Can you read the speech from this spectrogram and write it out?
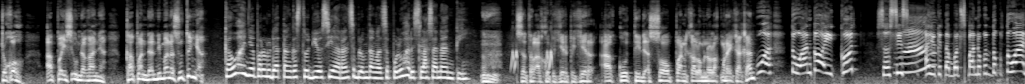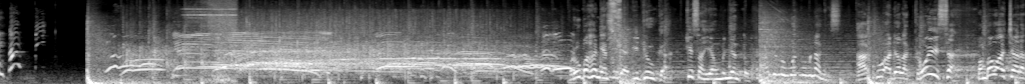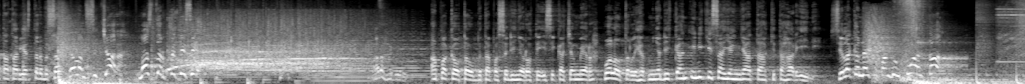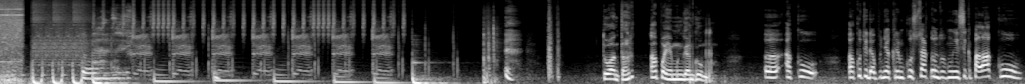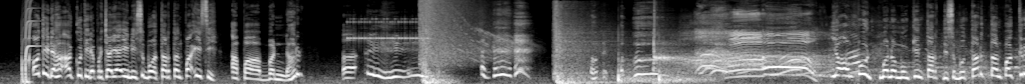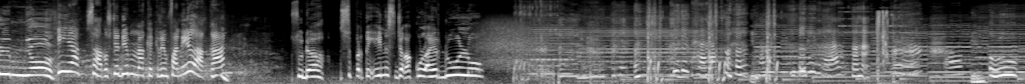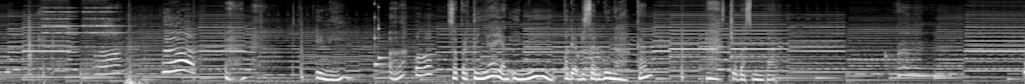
Joko, apa isi undangannya? Kapan dan di mana syutingnya? Kau hanya perlu datang ke studio siaran sebelum tanggal 10 hari Selasa nanti. Hmm, setelah aku pikir-pikir, aku tidak sopan kalau menolak mereka, kan? Wah, Tuan kok ikut? Sosis, ayo kita buat spanduk untuk Tuan. Perubahan yang tidak diduga, kisah yang menyentuh, tapi membuatmu menangis. Aku adalah Croissant, pembawa acara tata rias terbesar dalam sejarah Master Petisi. Para hadirin, apa kau tahu betapa sedihnya roti isi kacang merah? Walau terlihat menyedihkan, ini kisah yang nyata kita hari ini. Silakan naik ke panggung Tuan Tar. Tuan Tart, apa yang mengganggumu? Eh, aku aku tidak punya krim kustard untuk mengisi kepalaku. Oh tidak, aku tidak percaya ini sebuah tart tanpa isi. Apa benar? Eh, Ya ampun, mana mungkin tart disebut tart tanpa krimnya? Iya, seharusnya dia memakai krim vanila kan? sudah seperti ini sejak aku lahir dulu. Oh, Ini? Oh, sepertinya yang ini tidak bisa digunakan. Ah, coba sebentar.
